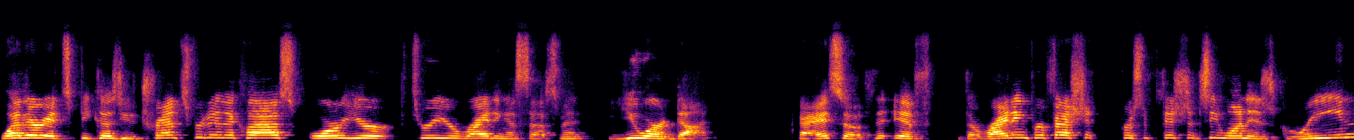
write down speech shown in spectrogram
whether it's because you transferred in a class or you're through your writing assessment, you are done. Okay, so if if the writing profession proficiency one is green,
